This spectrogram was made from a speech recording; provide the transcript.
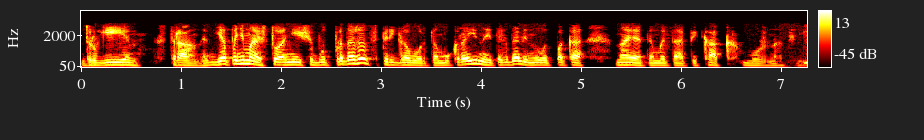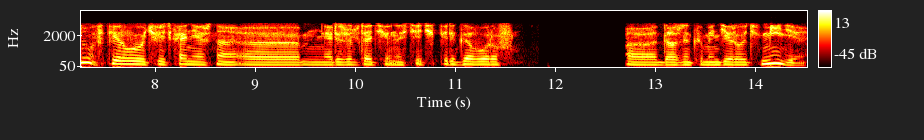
другие страны. Я понимаю, что они еще будут продолжаться, переговоры, там, Украина и так далее, но вот пока на этом этапе как можно оценить? Ну, в первую очередь, конечно, э, результативность этих переговоров э, должны комментировать в МИДе.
